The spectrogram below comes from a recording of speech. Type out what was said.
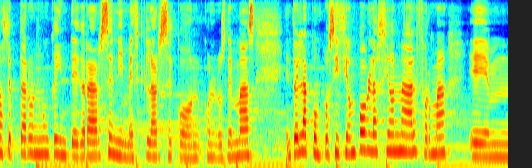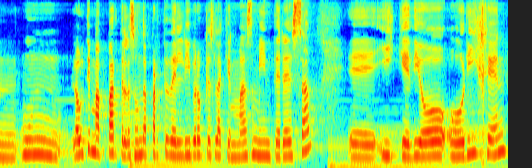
aceptaron nunca integrarse ni mezclarse con, con, los demás. Entonces la composición poblacional forma em, la última parte, la segunda parte del libro, que es la que más me interesa eh, y que dio origen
